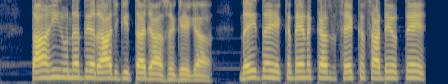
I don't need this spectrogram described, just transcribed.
ਤਾਂ ਹੀ ਉਹਨਾਂ ਤੇ ਰਾਜ ਕੀਤਾ ਜਾ ਸਕੇਗਾ। ਨਹੀਂ ਤਾਂ ਇੱਕ ਦਿਨ ਕੱਲ ਸਿੱਖ ਸਾਡੇ ਉੱਤੇ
